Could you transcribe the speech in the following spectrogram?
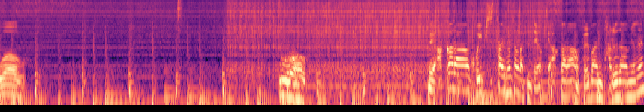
Wow. 우와. 네, 아까랑 거의 비슷한 현상 같은데요. 네, 아까랑 별반 다르다면은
